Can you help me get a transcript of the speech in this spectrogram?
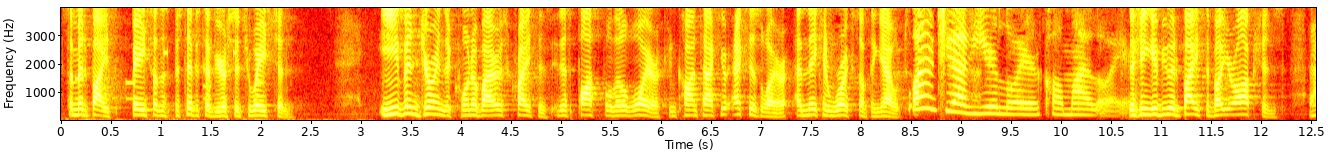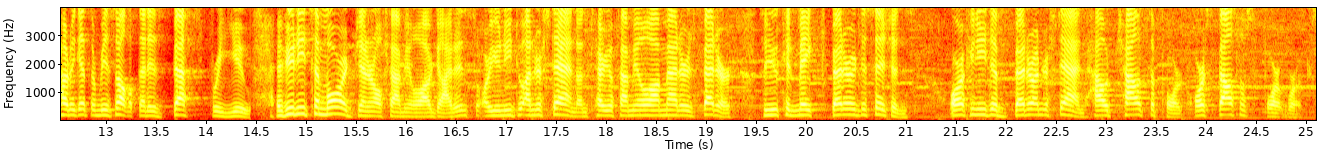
some advice based on the specifics of your situation. Even during the coronavirus crisis, it is possible that a lawyer can contact your ex's lawyer and they can work something out. Why don't you have your lawyer call my lawyer? They can give you advice about your options and how to get the result that is best for you. If you need some more general family law guidance or you need to understand Ontario family law matters better so you can make better decisions, or if you need to better understand how child support or spousal support works,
